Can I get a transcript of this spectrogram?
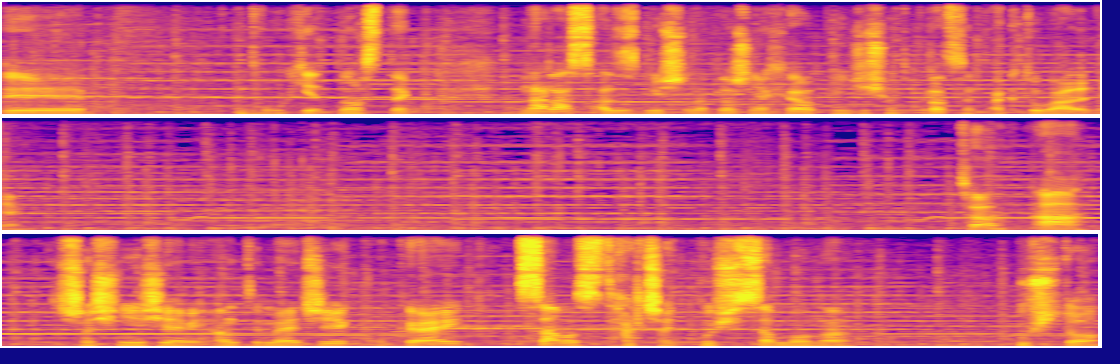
yy, dwóch jednostek naraz, ale zmniejszone obrażenia chyba o 50% aktualnie. Co? A, trzęsienie ziemi, anti-magic, okej. Samo starczaj, puść Samona. Puść to.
